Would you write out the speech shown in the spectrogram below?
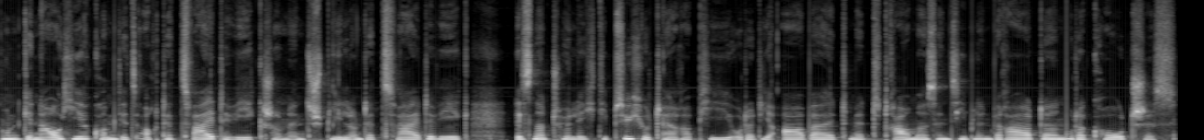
Und genau hier kommt jetzt auch der zweite Weg schon ins Spiel. Und der zweite Weg ist natürlich die Psychotherapie oder die Arbeit mit traumasensiblen Beratern oder Coaches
